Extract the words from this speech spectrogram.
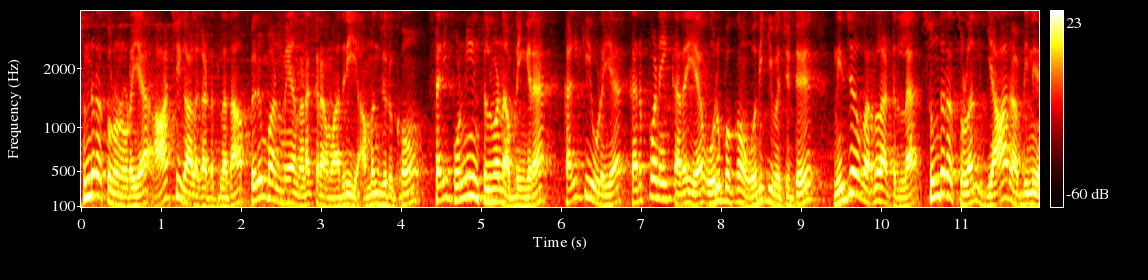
சுந்தர சோழனுடைய ஆட்சி காலகட்டத்தில் தான் பெரும்பான்மையாக நடக்கிற மாதிரி அமைஞ்சிருக்கும். சரி பொன்னியின் செல்வன் அப்படிங்கிற கல்கியுடைய கற்பனை கதையை ஒரு பக்கம் ஒதுக்கி வச்சுட்டு நிஜ வரலாற்றில் சுந்தர சோழன் யார் அப்படின்னு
